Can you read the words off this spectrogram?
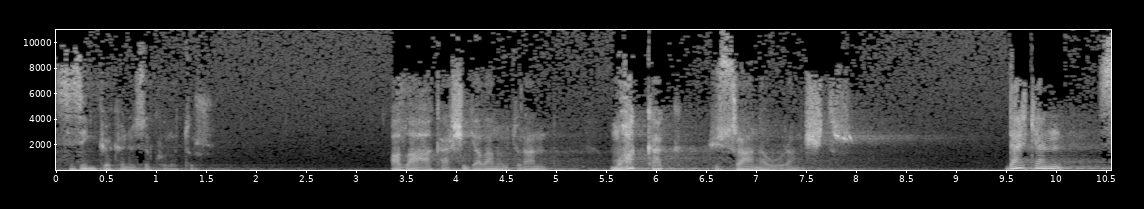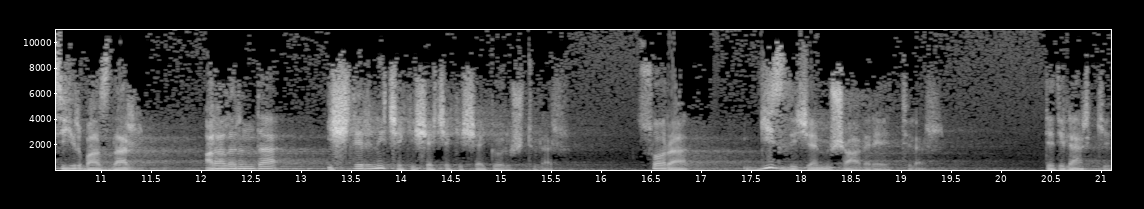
sizin kökünüzü kurutur. Allah'a karşı yalan uyduran muhakkak hüsrana uğramıştır. Derken sihirbazlar aralarında işlerini çekişe çekişe görüştüler. Sonra gizlice müşavere ettiler. Dediler ki,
